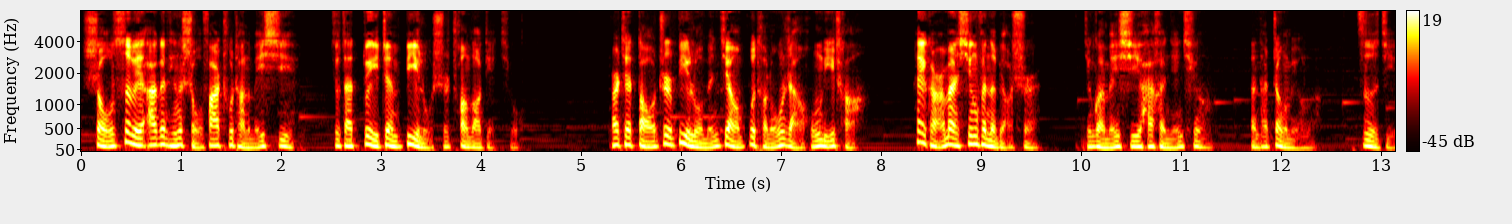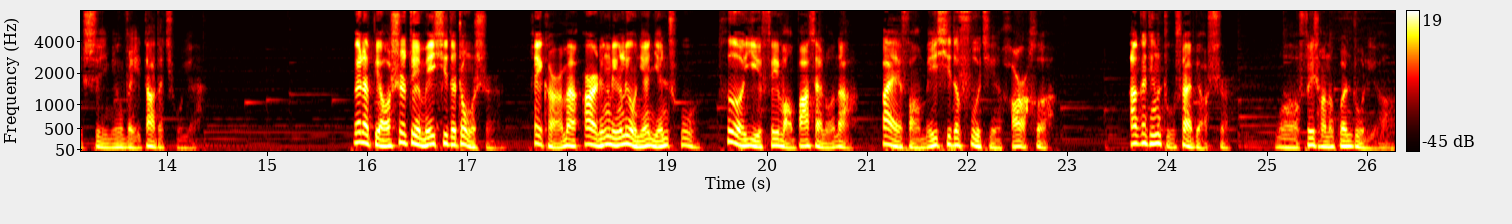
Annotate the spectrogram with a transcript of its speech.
首次为阿根廷首发出场的梅西，就在对阵秘鲁时创造点球，而且导致秘鲁门将布特隆染红离场。佩克尔曼兴奋地表示：“尽管梅西还很年轻，但他证明了自己是一名伟大的球员。为了表示对梅西的重视，佩克尔曼2006年年初特意飞往巴塞罗那拜访梅西的父亲豪尔赫。阿根廷主帅表示：“我非常的关注里奥，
